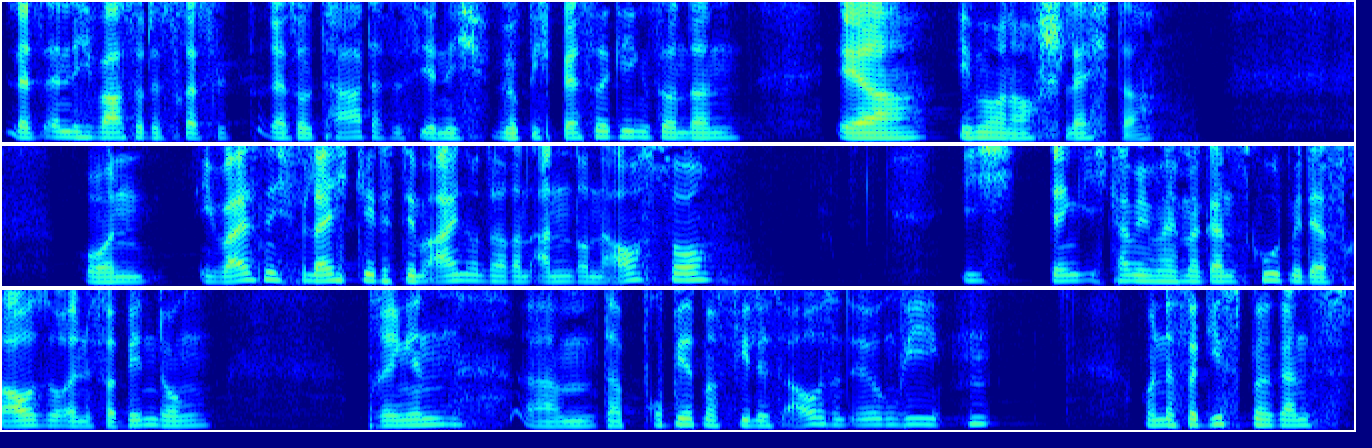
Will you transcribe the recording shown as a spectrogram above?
letztendlich war so das Resultat, dass es ihr nicht wirklich besser ging, sondern eher immer noch schlechter. Und ich weiß nicht, vielleicht geht es dem einen oder anderen auch so. Ich denke, ich kann mich manchmal ganz gut mit der Frau so in Verbindung bringen. Ähm, da probiert man vieles aus und irgendwie, hm, und dann vergisst man ganz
